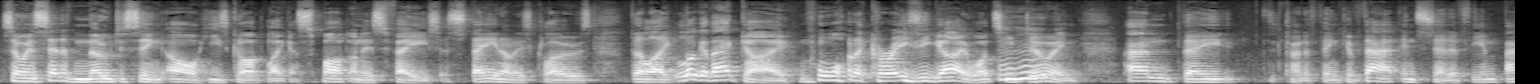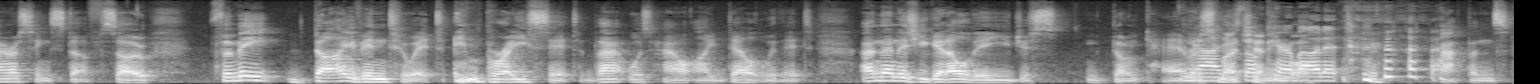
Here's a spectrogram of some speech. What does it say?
So instead of noticing, oh, he's got like a spot on his face, a stain on his clothes, they're like, look at that guy. what a crazy guy. What's Mm-hmm. he doing? And they kind of think of that instead of the embarrassing stuff. So for me, dive into it, embrace it. That was how I dealt with it. And then as you get older, you just don't care yeah, as I much just don't anymore. care about it. Happens.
